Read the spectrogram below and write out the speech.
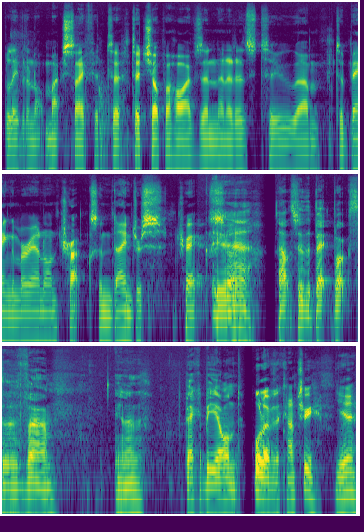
believe it or not, much safer to, to chopper hives in than it is to um, to bang them around on trucks and dangerous tracks. So, Yeah. Out through the back blocks of, um, you know, back and beyond. all over the country. Yeah.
